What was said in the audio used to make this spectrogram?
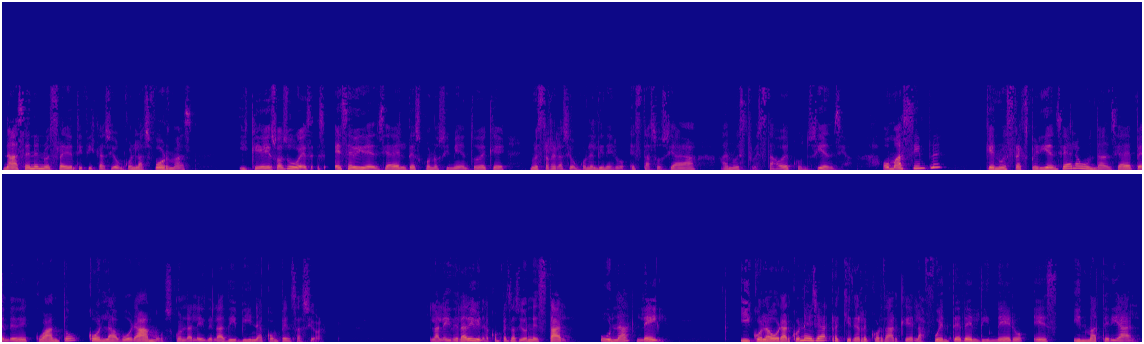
nacen en nuestra identificación con las formas y que eso a su vez es, evidencia del desconocimiento de que nuestra relación con el dinero está asociada a nuestro estado de conciencia. O más simple, que nuestra experiencia de la abundancia depende de cuánto colaboramos con la ley de la divina compensación. La ley de la divina compensación es tal, una ley, y colaborar con ella requiere recordar que la fuente del dinero es inmaterial.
